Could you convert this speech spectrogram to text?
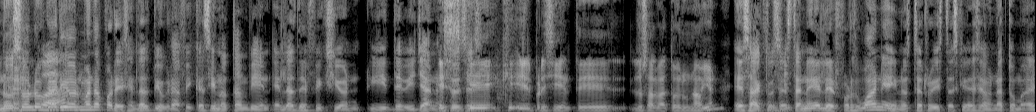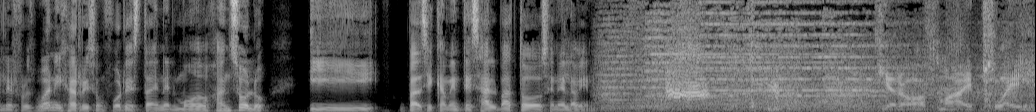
no solo Wow. Gary Oldman aparece en las biográficas, sino también en las de ficción y de villano. ¿Es Entonces, que, que el presidente lo salva todo en un avión? Exacto, o sea, Sí. están en el Air Force One y hay unos terroristas que se van a tomar el Air Force One y Harrison Ford está en el modo Han Solo y básicamente salva a todos en el avión. Get off my plane.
